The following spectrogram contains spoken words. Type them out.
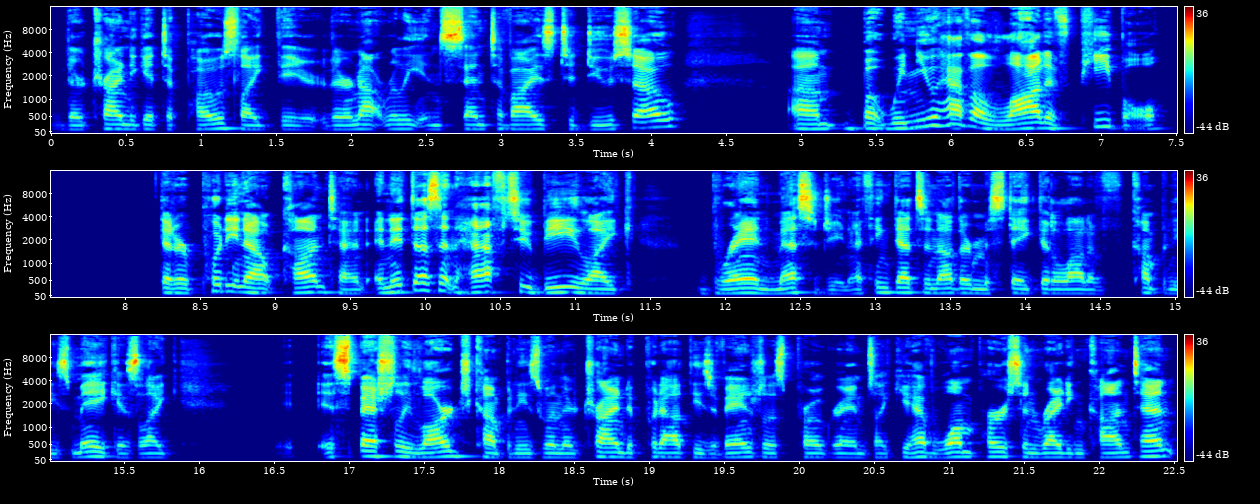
they're trying to get to post like they're they're not really incentivized to do so um, but when you have a lot of people that are putting out content, and it doesn't have to be like brand messaging. I think that's another mistake that a lot of companies make is like, especially large companies, when they're trying to put out these evangelist programs, like you have one person writing content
